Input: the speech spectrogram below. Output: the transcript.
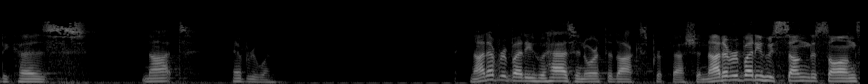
Because not everyone. Not everybody who has an Orthodox profession, not everybody who's sung the songs,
